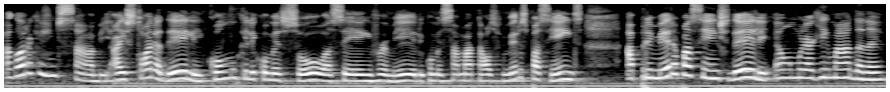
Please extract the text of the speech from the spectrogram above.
Agora que a gente sabe a história dele, como que ele começou a ser enfermeiro e começar a matar os primeiros pacientes, a primeira paciente dele é uma mulher queimada, né?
